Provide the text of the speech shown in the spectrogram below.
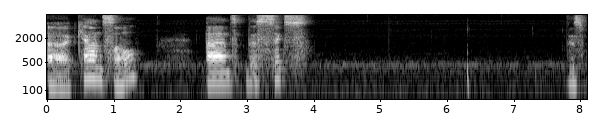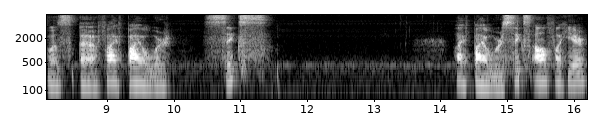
uh, cancel. And the 6, this was uh, 5 pi over 6 5 pi over 6 alpha here.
